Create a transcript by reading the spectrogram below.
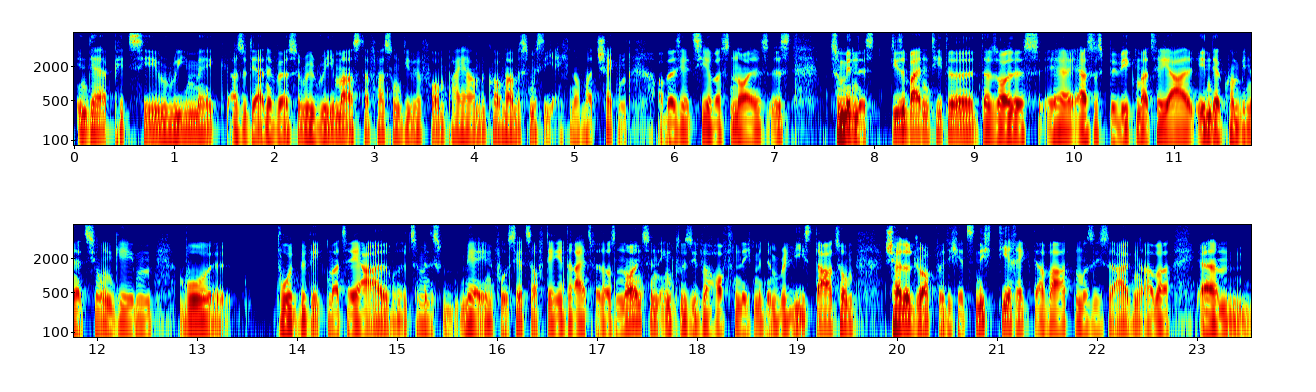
in der PC Remake, also der Anniversary Remaster Fassung, die wir vor ein paar Jahren bekommen haben? Das müsste ich echt nochmal checken, ob das jetzt hier was Neues ist. Zumindest diese beiden Titel, da soll es äh, erstes Bewegmaterial in der Kombination geben, wo wohlbewegt Material oder zumindest mehr Infos jetzt auf der E3 2019, inklusive hoffentlich mit dem Release-Datum. Shadow Drop würde ich jetzt nicht direkt erwarten, muss ich sagen, aber ähm,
